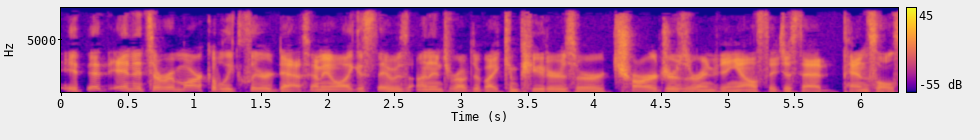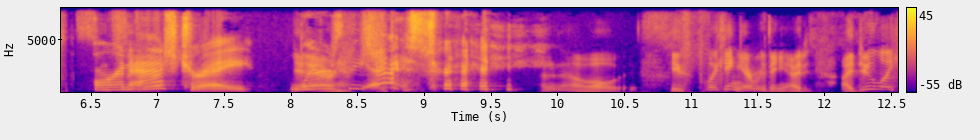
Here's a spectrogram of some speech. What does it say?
it, it and it's a remarkably clear desk. I mean, well, I guess it was uninterrupted by computers or chargers or anything else. They just had pencils. Or an ashtray. Yeah. Where's the ashtray? I don't know. Well, he's flicking everything. I, I do like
